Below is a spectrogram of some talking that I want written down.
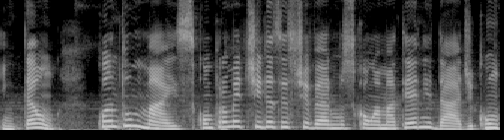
Então, quanto mais comprometidas estivermos com a maternidade, com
